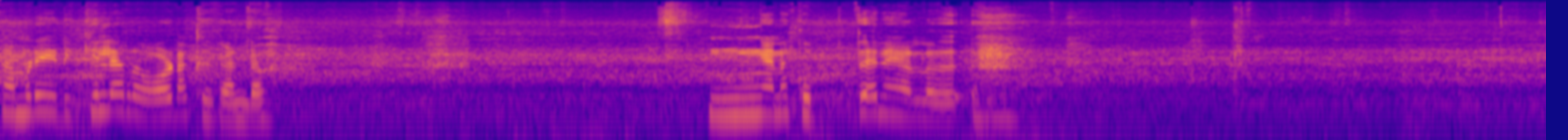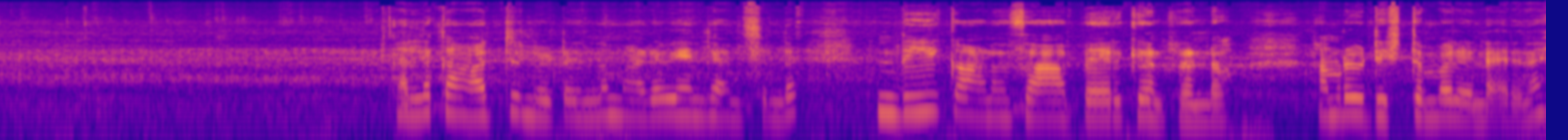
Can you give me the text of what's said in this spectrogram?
നമ്മുടെ ഇടുക്കിയിലെ റോഡൊക്കെ കണ്ടോ? ഇങ്ങനെ കുത്തനെയുള്ളത്. നല്ല കാറ്റുണ്ട് കേട്ടോ. ഇന്ന് മഴ പെയ്യാൻ ചാൻസ് ഉണ്ട്. എന്ത് ഈ കാണുന്ന സാ പേരൊക്കെ കണ്ടിട്ടുണ്ടോ? നമ്മുടെ വീട്ടിൽ ഇഷ്ടം പോലെ ഉണ്ടായിരുന്നേ.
